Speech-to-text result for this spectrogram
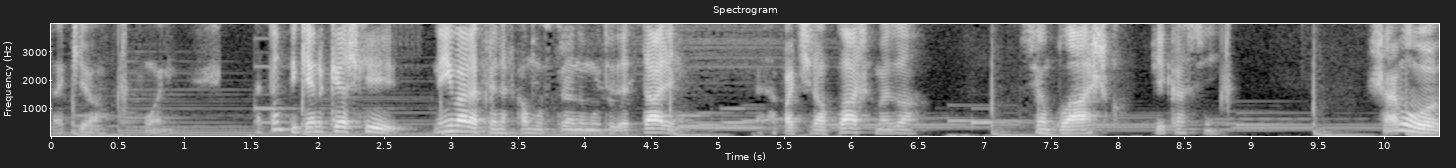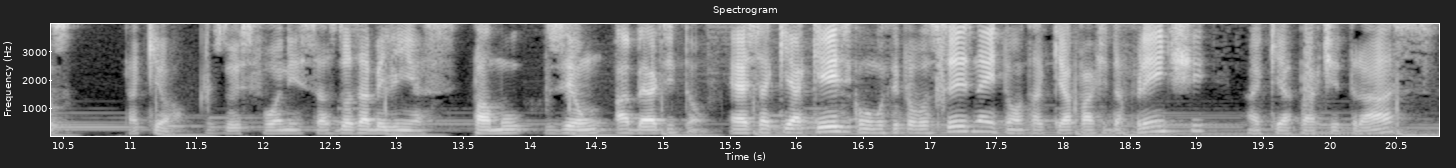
Tá aqui, ó. O fone. É tão pequeno que acho que nem vale a pena ficar mostrando muito detalhe. Essa parte tirar o plástico, mas ó. Sem o plástico, fica assim. Charmoso. Tá aqui, ó, os dois fones, as duas abelhinhas Pamu Z1 aberto então. Essa aqui é a case, como eu mostrei para vocês, né? Então tá aqui a parte da frente, aqui a parte de trás,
